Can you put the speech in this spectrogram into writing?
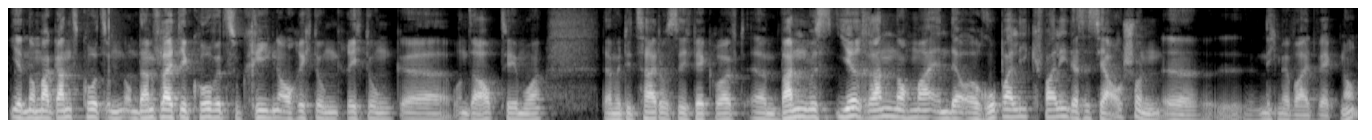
Ihr noch mal ganz kurz, um, um dann vielleicht die Kurve zu kriegen, auch Richtung, Richtung äh, unser Hauptthema, damit die Zeit uns nicht wegläuft. Ähm, wann müsst ihr ran noch mal in der Europa League Quali? Das ist ja auch schon äh, nicht mehr weit weg, ne?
